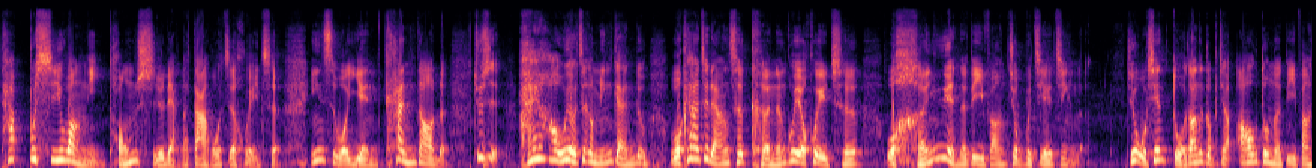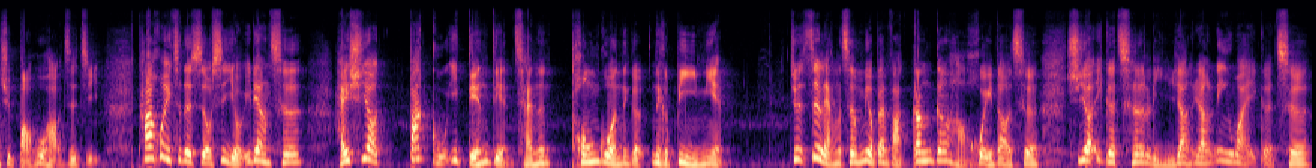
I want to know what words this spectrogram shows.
他不希望你同时两个大货车会车，因此我眼看到的，就是还好我有这个敏感度，我看到这两辆车可能会有会车，我很远的地方就不接近了，就我先躲到那个比较凹洞的地方去保护好自己。他会车的时候是有一辆车还需要八股一点点才能通过那个那个壁面。就是这两个车没有办法刚刚好会到车，需要一个车礼让，让另外一个车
